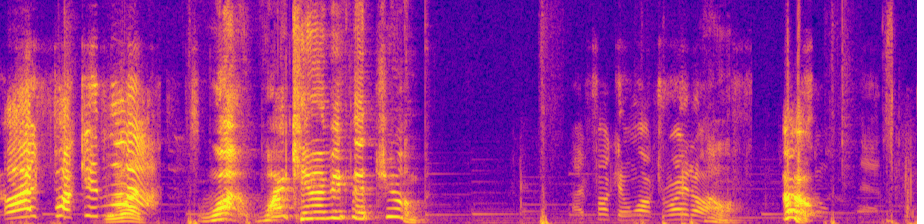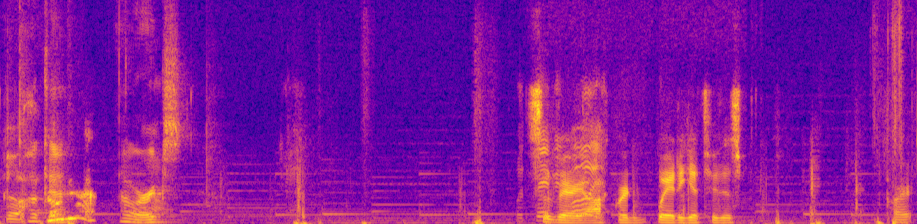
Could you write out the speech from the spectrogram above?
I fucking We won. lost! What? Why can't I make that jump? I fucking walked right off. Oh, So oh. bad. Okay, oh, that works. With It's a very Willie. awkward way to get through this part.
